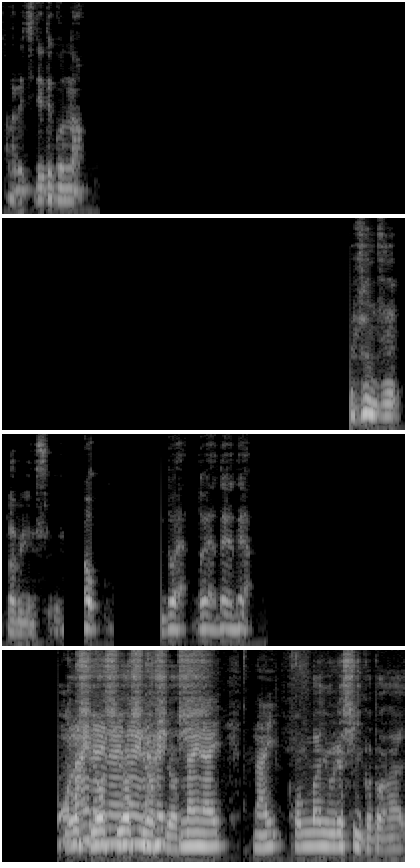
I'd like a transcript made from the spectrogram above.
あれち出てくんな。ウィンズ・ラビリンス。どうや、どうや、どうや、どうや。およしよしよしよしよしないない、ない。こんなに嬉しいことはない。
